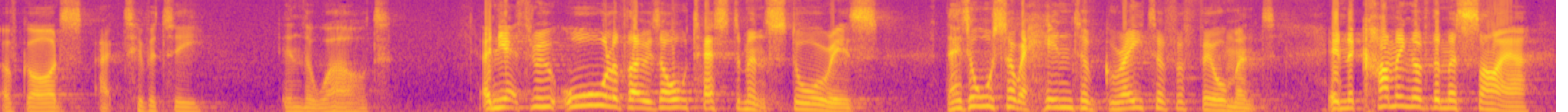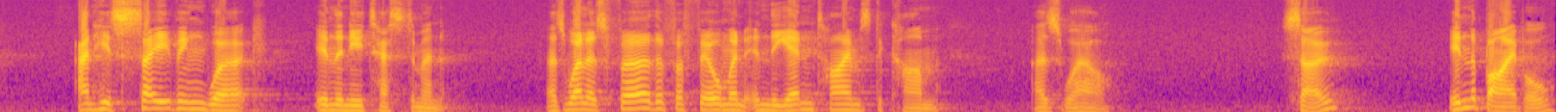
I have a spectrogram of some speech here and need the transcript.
of God's activity in the world. And yet, through all of those Old Testament stories, there's also a hint of greater fulfillment in the coming of the Messiah and his saving work in the New Testament, as well as further fulfillment in the end times to come as well. So, in the Bible,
